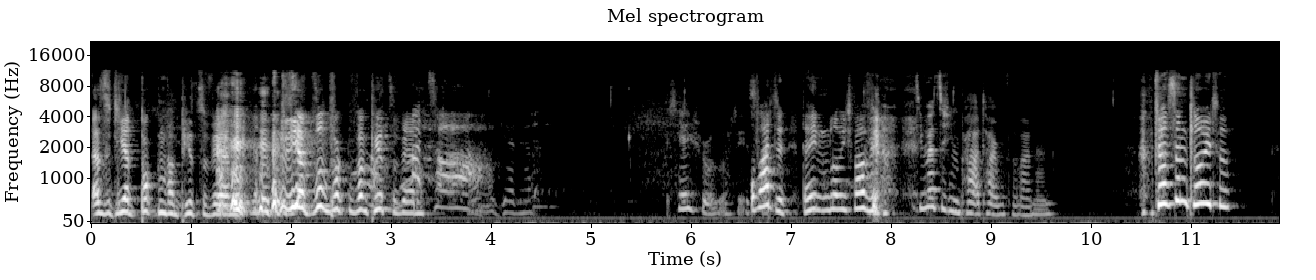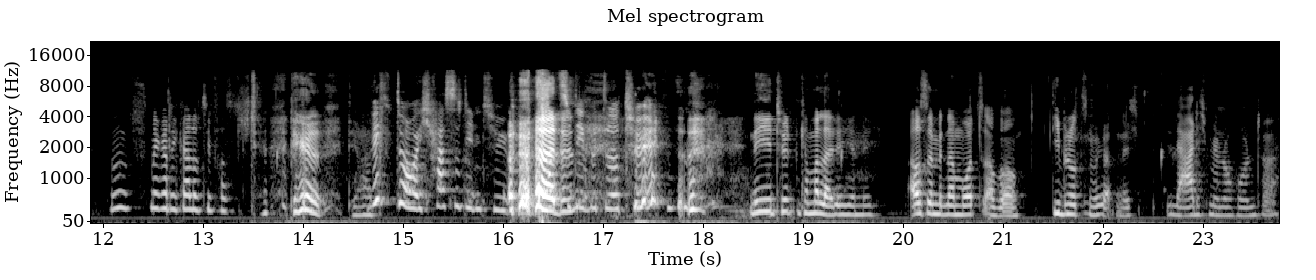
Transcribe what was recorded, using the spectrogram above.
Also, die hat Bock, ein Vampir zu werden. die hat so Bock, ein Vampir zu werden. Oh, warte, da hinten, glaube ich, war wer. Sie wird sich in ein paar Tagen verwandeln. Das sind Leute. Es ist mir gerade egal, ob sie fast sterben. Der, der hat. Victor, ich hasse den Typen. Kannst du den bitte töten? Nee, töten kann man leider hier nicht. Außer mit einer Mod, aber die benutzen wir gerade nicht. Lade ich mir noch runter.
